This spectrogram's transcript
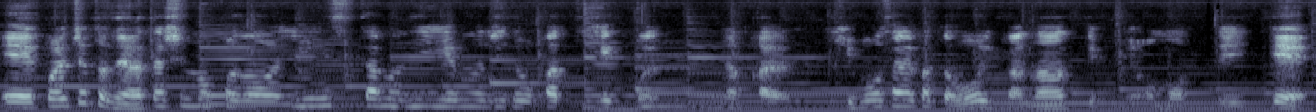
えー、これちょっとね、私もこのインスタの DM 自動化って結構、なんか、希望される方多いかなっていうふうに思っていて、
